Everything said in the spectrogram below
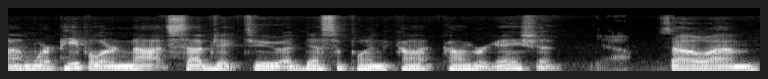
um, where people are not subject to a disciplined con- congregation. Yeah. So um,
